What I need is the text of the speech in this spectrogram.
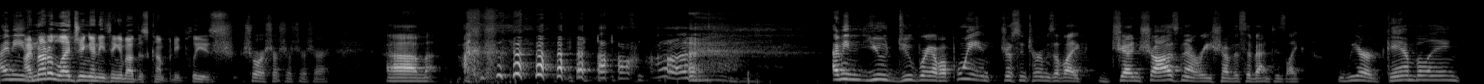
I mean, I'm not alleging anything about this company, please. Sure, sure, sure, sure, sure. Um, I mean, you do bring up a point in, just in terms of like Jen Shaw's narration of this event is like, we are gambling,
